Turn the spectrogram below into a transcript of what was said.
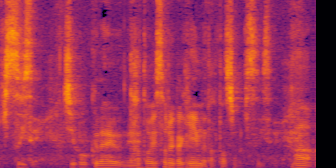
きついぜ。地獄だよね。たとえそれがゲームだったとしてもきついぜ、まあう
